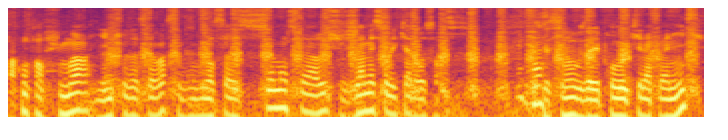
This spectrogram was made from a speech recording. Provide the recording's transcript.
Par contre en fumoir, il y a une chose à savoir, c'est que vous vous en servez seulement sur la ruche, jamais sur les cadres sortis. Parce que sinon vous allez provoquer la panique.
